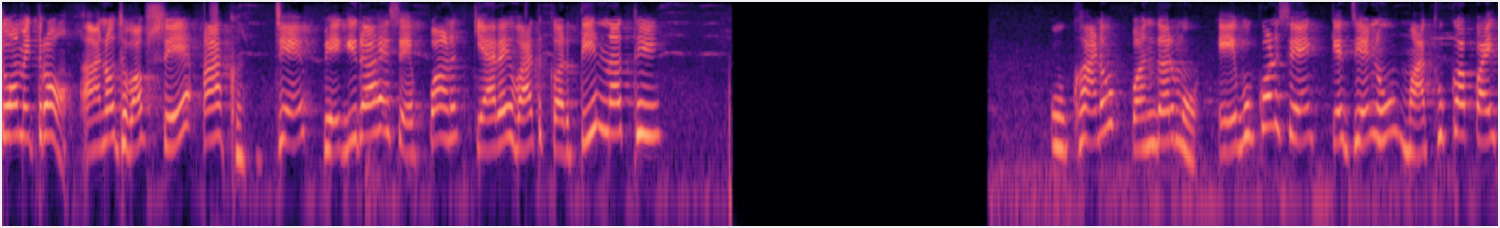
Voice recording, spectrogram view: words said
તો મિત્રો, આનો જવાબ છે આંખ. જે ભેગી રહે છે, પણ ક્યારેય વાત કરતી નથી. ઉખાણું પંદરમું. એવું કોણ છે કે જેનું માથું કપાય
